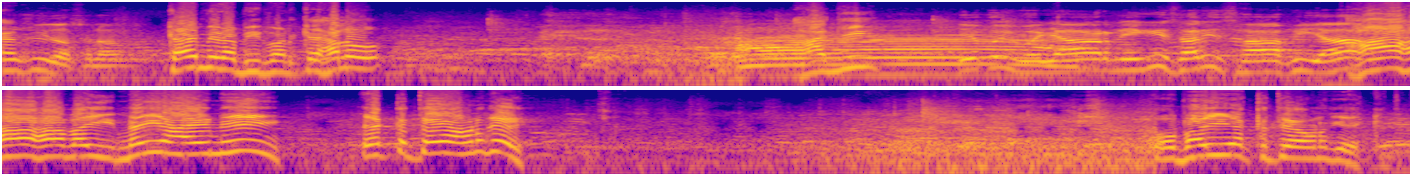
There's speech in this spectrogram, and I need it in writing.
ਤੁਸੀਂ ਦੱਸ ਲਾ। ਕਹਿ ਮੇਰਾ ਵੀਰ ਬਣ ਕੇ ਹੈਲੋ ਹਾਂਜੀ। ਇਹ ਕੋਈ ਬਾਜ਼ਾਰ ਨਹੀਂ ਗੀ ਸਾਰੀ ਸਾਫ਼ ਹੀ ਆ। ਹਾਂ ਹਾਂ ਹਾਂ ਬਾਈ ਨਹੀਂ ਆਏ ਨਹੀਂ ਇੱਕ ਤੇ ਆਉਣਗੇ। ਉਹ ਬਾਈ ਇੱਕ ਤੇ ਆਉਣਗੇ ਇੱਕ। ਤੇ।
